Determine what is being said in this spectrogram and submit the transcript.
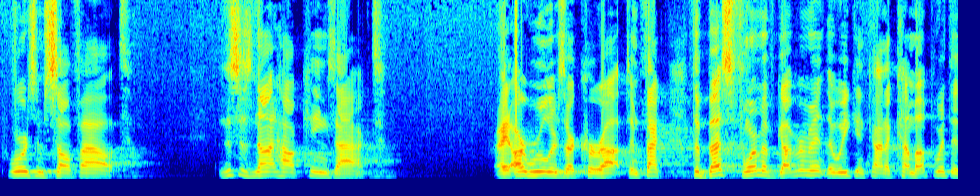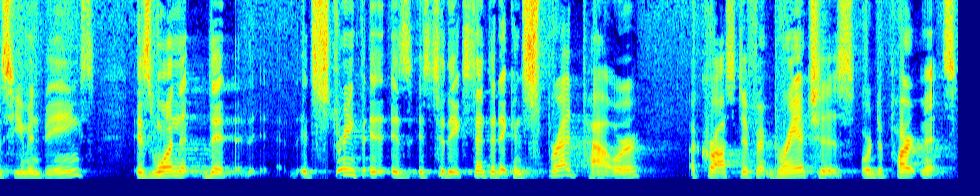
pours himself out. And this is not how kings act. Right? Our rulers are corrupt. In fact, the best form of government that we can kind of come up with as human beings is one that, that its strength is, is to the extent that it can spread power across different branches or departments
